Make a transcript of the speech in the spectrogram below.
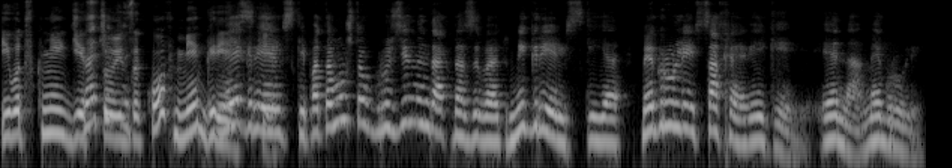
И вот в книге Значит, 100 языков мегрельский. Мегрельский, потому что грузины так называют. Мигрельские. Мегрули сахарики. Эна, мегрули.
